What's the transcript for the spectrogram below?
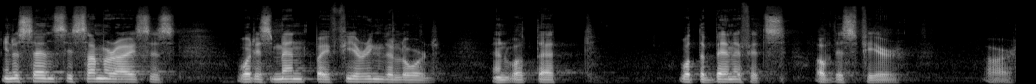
In a sense, he summarizes what is meant by fearing the Lord and what, that, what the benefits of this fear are.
